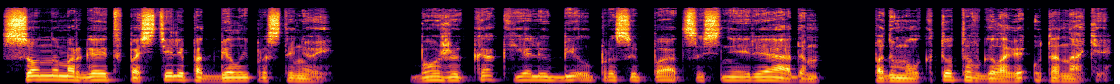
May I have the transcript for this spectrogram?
сонно моргает в постели под белой простыней. «Боже, как я любил просыпаться с ней рядом», — подумал кто-то в голове у Танаки.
